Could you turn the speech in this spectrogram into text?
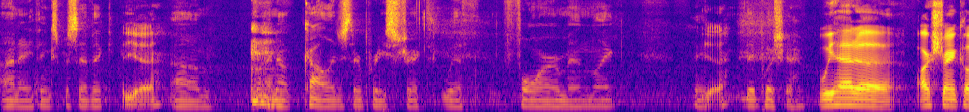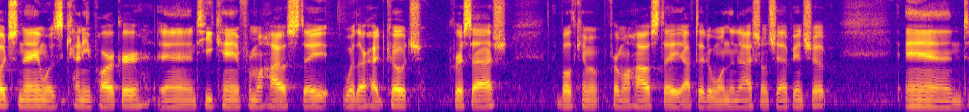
on anything specific. Yeah. Um, I know college they're pretty strict with form and like they, Yeah. they push you. We had a our strength coach name was Kenny Parker, and he came from Ohio State with our head coach Chris Ash. They both came from Ohio State after they won the national championship, and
